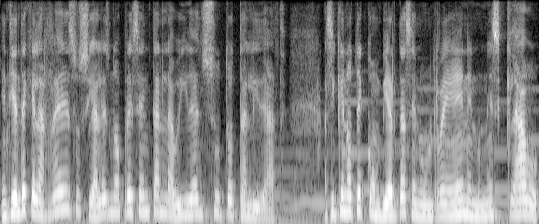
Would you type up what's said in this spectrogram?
Entiende que las redes sociales no presentan la vida en su totalidad. Así que no te conviertas en un rehén, en un esclavo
